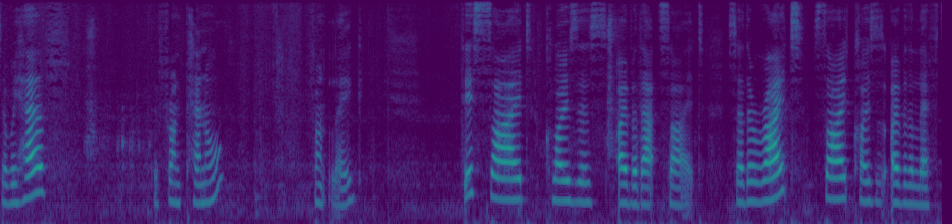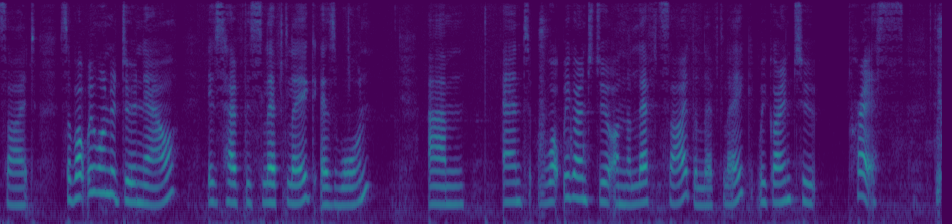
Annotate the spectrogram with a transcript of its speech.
So we have the front panel, front leg. This side closes over that side. So the right side closes over the left side. So what we want to do now is have this left leg as worn. Um, and what we're going to do on the left side, the left leg, we're going to press the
